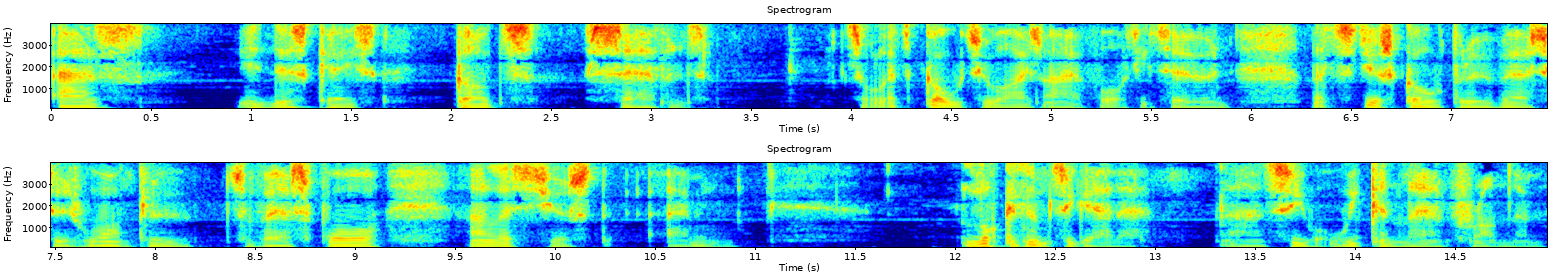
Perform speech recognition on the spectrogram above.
as in this case, God's servant. So let's go to Isaiah 42 and let's just go through verses 1 through to verse 4 and let's just um, look at them together and see what we can learn from them.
